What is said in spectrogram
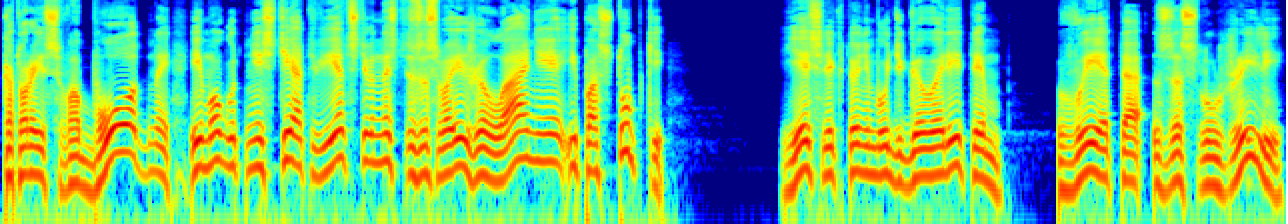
которые свободны и могут нести ответственность за свои желания и поступки. Если кто-нибудь говорит им, вы это заслужили,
